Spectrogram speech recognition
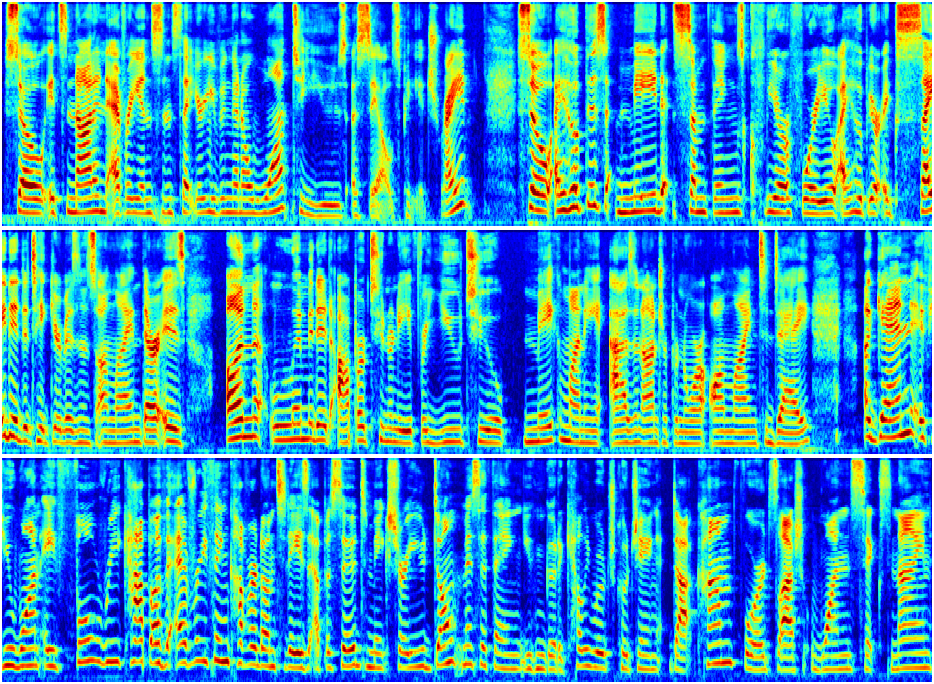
So it's not in every instance that you're even going to want to use a sales page, right? So I hope this made some things clear for you. I hope you're excited to take your business online. There is unlimited opportunity for you to make money as an entrepreneur online today. Again, if you want a full recap of everything covered on today's episode to make sure you don't miss a thing, you can go to kellyroachcoaching.com forward slash 169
